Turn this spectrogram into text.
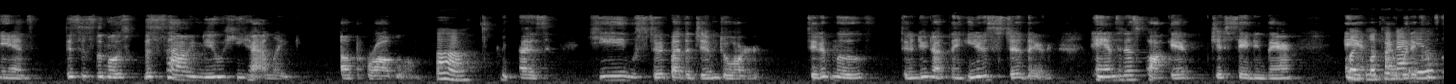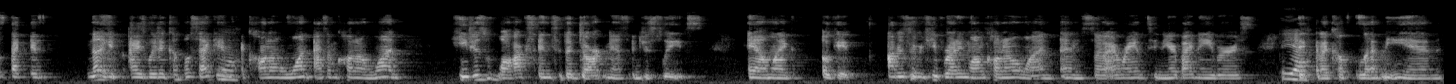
And this is the most. This is how I knew he had like a problem Uh huh. because he stood by the gym door, didn't move, didn't do nothing. He just stood there, hands in his pocket, just standing there. Like And looking I at you? Seconds. No, I just waited a couple seconds. Yeah. I called on one. As I'm calling on one, he just walks into the darkness and just leaves. And I'm like, okay, I'm just gonna keep running while I'm calling on one. And so I ran to nearby neighbors. Yeah. And a couple let me in,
